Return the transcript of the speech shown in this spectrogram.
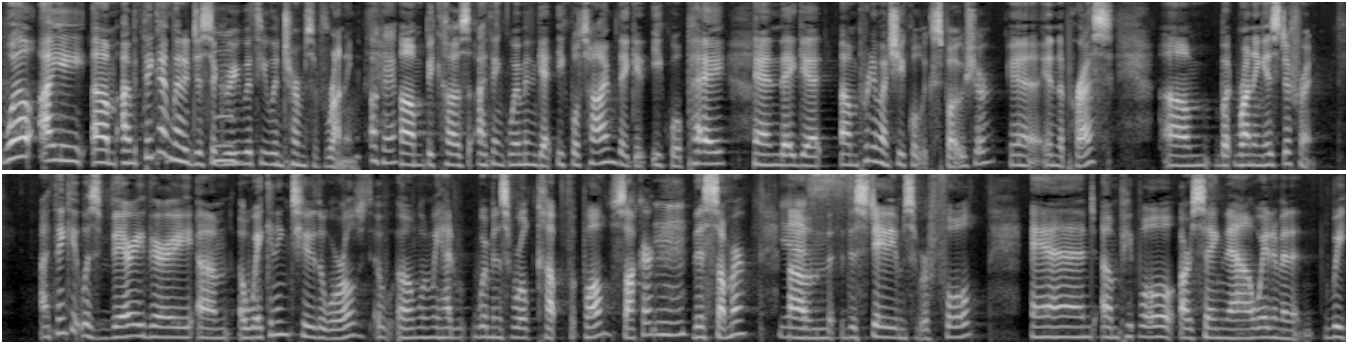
Well, I um, I think I'm going to disagree with you in terms of running. Okay. Um, because I think women get equal time, they get equal pay, and they get um, pretty much equal exposure in, in the press. Um, but running is different. I think it was very, very um, awakening to the world uh, when we had Women's World Cup football, soccer, this summer. Yes. Um, the stadiums were full. And um, people are saying now, wait a minute, we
